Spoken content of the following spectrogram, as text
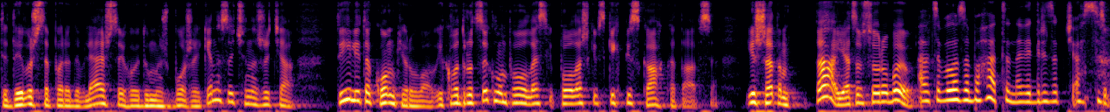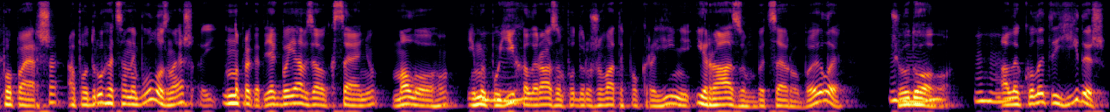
ти дивишся, передивляєшся його і думаєш, боже, яке насичене життя. Ти літаком керував, і квадроциклом по, Олесь... по Олешківських пісках катався. І ще там, та, я це все робив. Але це було забагато на відрізок часу. Це по-перше, а по-друге, це не було. Знаєш, ну, наприклад, якби я взяв Ксеню малого, і ми поїхали разом подорожувати по країні, і разом би це робили. Чудово. Але коли ти їдеш,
